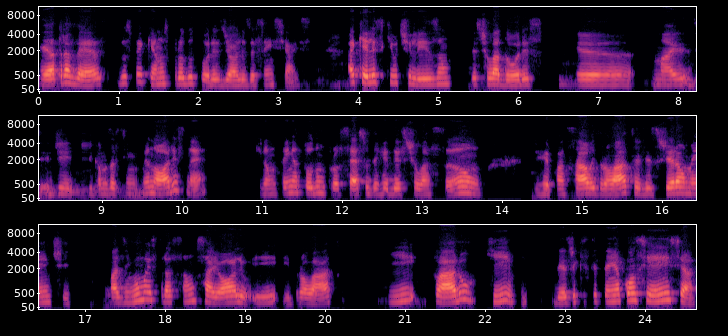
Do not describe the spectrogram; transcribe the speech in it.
é através dos pequenos produtores de óleos essenciais aqueles que utilizam destiladores é, mais, de, de, digamos assim, menores, né? Que não tenha todo um processo de redestilação, de repassar o hidrolato, eles geralmente fazem uma extração, sai óleo e hidrolato. E, claro, que desde que se tenha consciência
